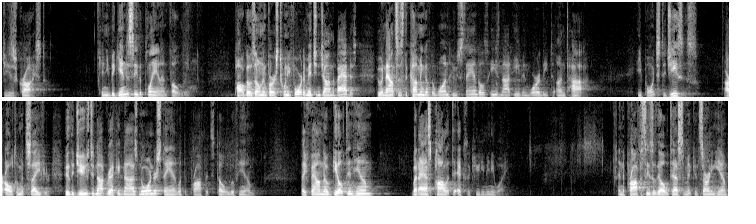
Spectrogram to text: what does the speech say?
Jesus Christ. Can you begin to see the plan unfolding? Paul goes on in verse 24 to mention John the Baptist, who announces the coming of the one whose sandals he's not even worthy to untie. He points to Jesus, our ultimate Savior, who the Jews did not recognize nor understand what the prophets told of him. They found no guilt in him, but asked Pilate to execute him anyway. And the prophecies of the Old Testament concerning him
